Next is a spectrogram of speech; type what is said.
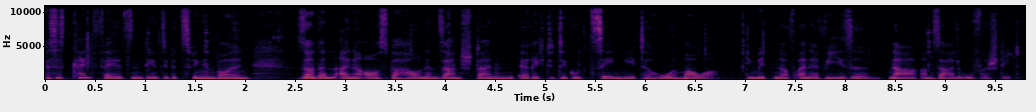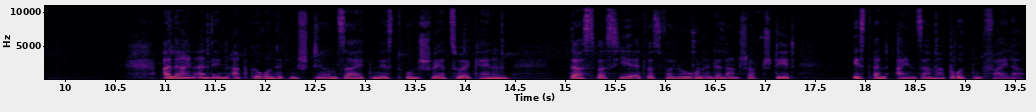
Es ist kein Felsen, den sie bezwingen wollen, sondern eine aus behauenen Sandsteinen errichtete gut zehn Meter hohe Mauer, die mitten auf einer Wiese nahe am Saaleufer steht. Allein an den abgerundeten Stirnseiten ist unschwer zu erkennen, das, was hier etwas verloren in der Landschaft steht, ist ein einsamer Brückenpfeiler.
